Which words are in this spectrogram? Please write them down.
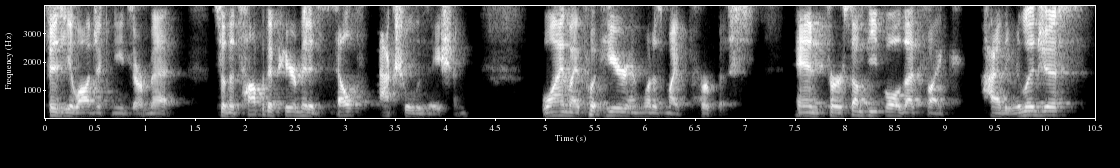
physiologic needs are met. So the top of the pyramid is self-actualization. Why am I put here and what is my purpose? And for some people, that's like highly religious.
